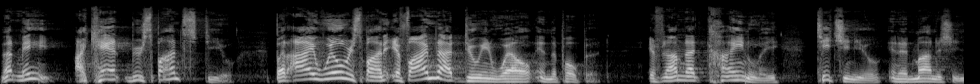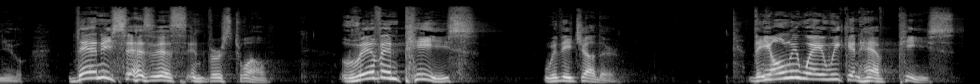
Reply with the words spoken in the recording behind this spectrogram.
not me. I can't respond to you, but I will respond if I'm not doing well in the pulpit, if I'm not kindly teaching you and admonishing you. Then he says this in verse 12 live in peace with each other. The only way we can have peace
